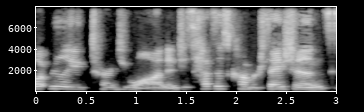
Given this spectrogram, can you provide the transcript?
what really turns you on, and just have those conversations.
